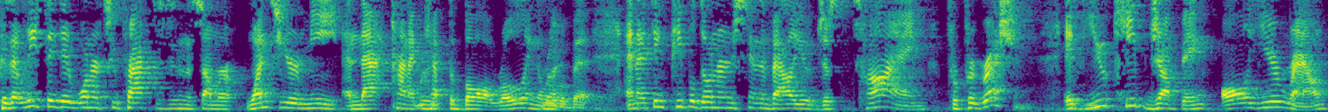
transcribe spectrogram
Because at least they did one or two practices in the summer, went to your meet, and that kind of kept the ball rolling a little bit. And I think people don't understand the value of just time for progression. If you keep jumping all year round,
